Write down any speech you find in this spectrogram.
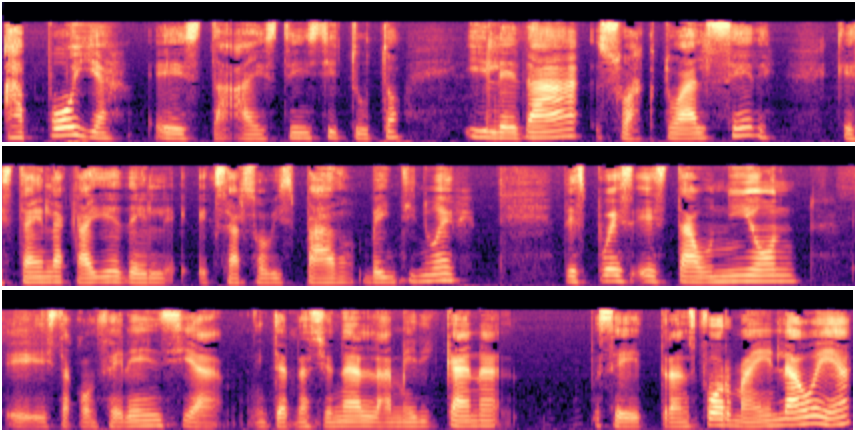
apoya esta, a este instituto y le da su actual sede, que está en la calle del Exarzobispado 29. Después esta unión, eh, esta conferencia internacional americana se transforma en la OEA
